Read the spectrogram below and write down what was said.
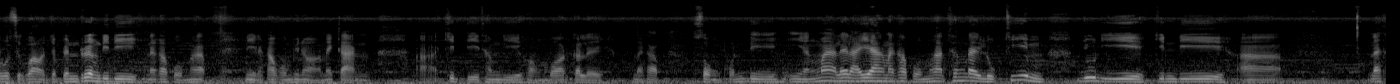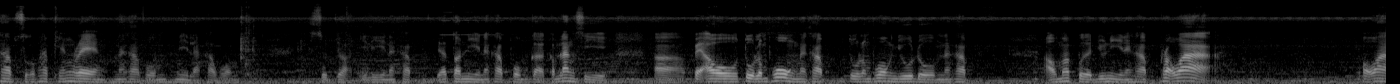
รู้สึกว่าจะเป็นเรื่องดีๆนะครับ ผมครับนี่นะครับ ผมพี่น้องในการคิดดีทำดีของบอสกันเลยนะครับส่งผลดีอียงมากหลาย ๆ อย่างนะครับ ผมฮะทั้งได้ลูกทีมอยู่ดี กินดีอ่า นะครับ สุขภาพแข็งแรงนะครับ ผมนี่แหละครับผมสุดยอดอีลีนะครับเดี๋ยวตอนนี้นะครับ ผมกับกำลังสี่ไปเอาตู้ลำโพงนะครับตู้ลำโพงยูโดมนะครับ เอามาเปิดยูนี่นะครับ เพราะว่า เพราะว่า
